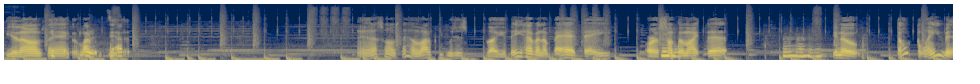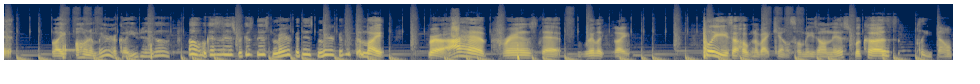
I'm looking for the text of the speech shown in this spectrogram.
You know what I'm saying? 'Cause a lot of people. Yeah, that's what I'm saying. A lot of people just like if they having a bad day or something like that, Mhm. you know, don't blame it like on America. You just go, oh, because of this, because of this, America, this, America, this. I'm like, bro, I have friends that really like. Please, I hope nobody cancel me on this because please don't.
